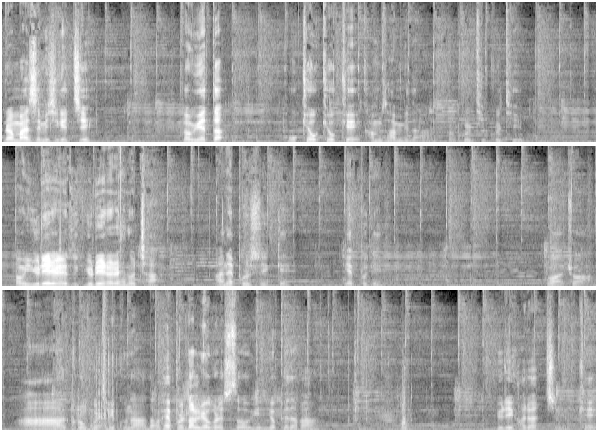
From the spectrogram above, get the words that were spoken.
이런 말씀이시겠지? 그럼 위에다 오케이 오케이 오케이 감사합니다. 꿀팁 꿀팁. 그럼 유리를 유리를 해놓자. 안에 볼 수 있게? 예쁘게? 좋아 좋아. 아 그런 꿀팁 있구나. 나 횃불 달려 그랬어 위 옆에다가. 유리 가져왔지 오케이.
